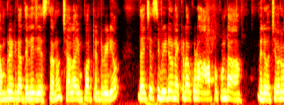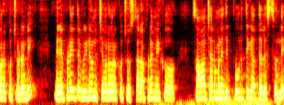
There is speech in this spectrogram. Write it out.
కంప్లీట్గా తెలియజేస్తాను. చాలా ఇంపార్టెంట్ వీడియో. దయచేసి వీడియోని ఎక్కడా కూడా ఆపకుండా మీరు చివరి వరకు చూడండి. మీరు ఎప్పుడైతే వీడియోను చివరి వరకు చూస్తారో అప్పుడే మీకు సమాచారం అనేది పూర్తిగా తెలుస్తుంది.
